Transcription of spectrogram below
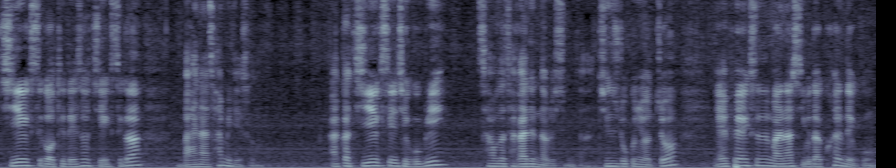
gx가 어떻게 돼서 gx가 마이너스 3이 돼서. 아까 gx의 제곱이 4보다 작아야 된다고 했습니다. 진수 조건이었죠. fx는 마이너스 2보다 커야 되고.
